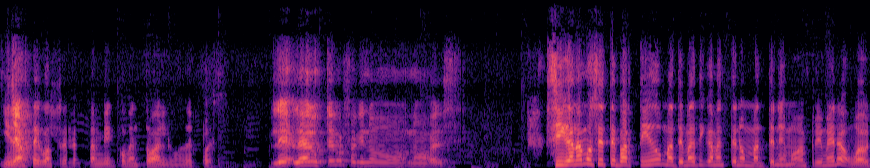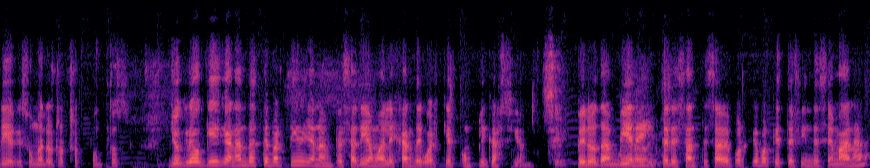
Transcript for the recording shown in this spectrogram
Y Ya. Dante Contreras también comentó algo después. Le- Léalo usted, porfa, que no, no aparece. Si ganamos este partido, matemáticamente nos mantenemos en primera o habría que sumar otros tres puntos. Yo creo que ganando este partido ya nos empezaríamos a alejar de cualquier complicación. Sí. Pero también es interesante, ¿sabe por qué? Porque este fin de semana,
